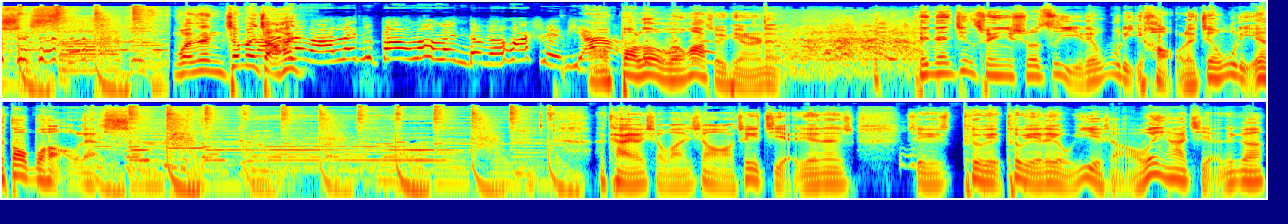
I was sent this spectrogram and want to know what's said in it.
我说你这么整还完了完了，你暴露了你的文化水平。哦，暴露文化水平了。天天净吹说自己的物理好了，这物理也倒不好了。开个小玩笑啊！这个姐姐呢，这个特别特别的有意思啊！我问一下姐，那个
